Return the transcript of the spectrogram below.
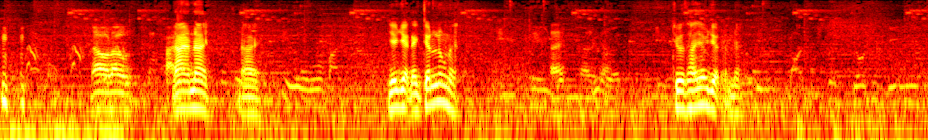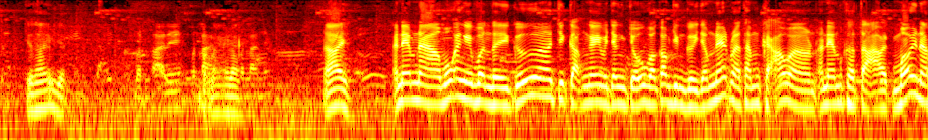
đâu đâu phải Đây anh ơi, đây. Giao dịch đang chính lúc này. đấy. Chưa thấy giao dịch anh ơi. Chưa thấy giao dịch. bật lại đi bật lại lại đây. Anh em nào muốn ăn Event thì cứ truy cập ngay vào chân chủ và công chương kỳ.net và tham khảo và anh em có tạo mới nè.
